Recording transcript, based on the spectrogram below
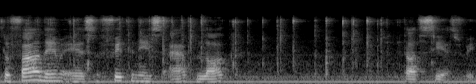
The file name is fitnessAppLog.csv.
